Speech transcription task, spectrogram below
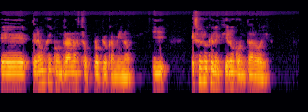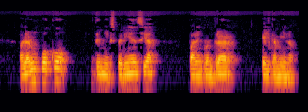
eh, tenemos que encontrar nuestro propio camino y eso es lo que les quiero contar hoy. Hablar un poco de mi experiencia para encontrar el camino.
